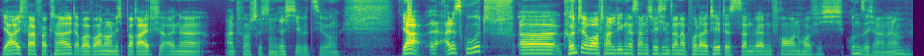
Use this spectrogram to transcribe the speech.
Ja, ich war verknallt, aber war noch nicht bereit für eine, Anführungsstrichen, richtige Beziehung. Ja, äh, alles gut. Äh, könnte aber auch daran liegen, dass er nicht richtig in seiner Polarität ist. Dann werden Frauen häufig unsicher, ne?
